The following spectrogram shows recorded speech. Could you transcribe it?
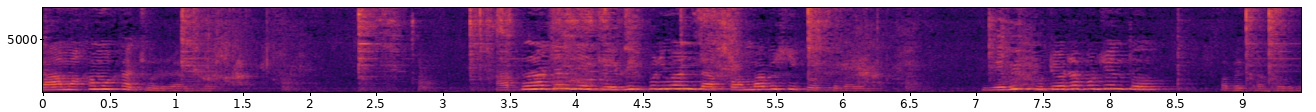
গা মাখা মাখা ঝোল রাখব আপনারা চাইলে গ্রেভির পরিমাণটা কম বা বেশি করতে পারেন। গ্রেভি ফুটে ওঠা পর্যন্ত অপেক্ষা করব।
